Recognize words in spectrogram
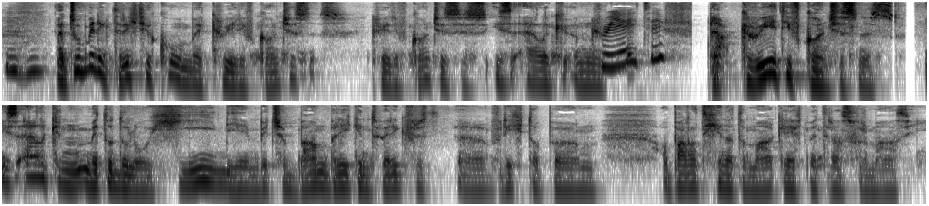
Mm -hmm. En toen ben ik terechtgekomen bij Creative Consciousness. Creative Consciousness is eigenlijk een... Creative? Ja, Creative Consciousness is eigenlijk een methodologie die een beetje baanbrekend werk verricht op, um, op al hetgeen dat te maken heeft met transformatie.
